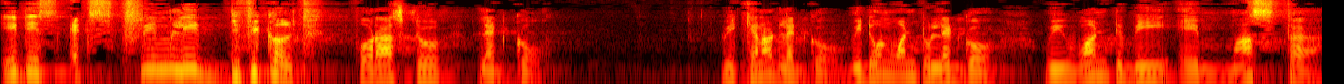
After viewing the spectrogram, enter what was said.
It is extremely difficult for us to let go. We cannot let go. We don't want to let go. We want to be a master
